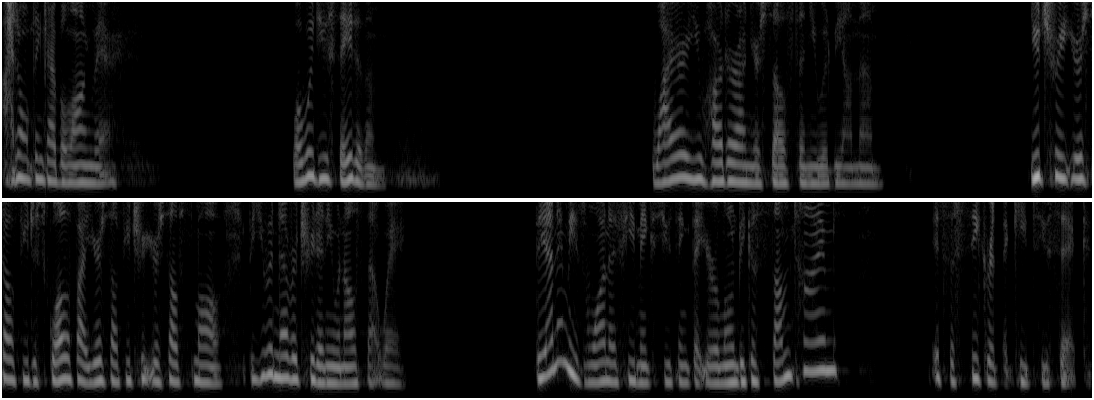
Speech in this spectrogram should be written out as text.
I don't think I belong there. What would you say to them? Why are you harder on yourself than you would be on them? You treat yourself, you disqualify yourself, you treat yourself small, but you would never treat anyone else that way. The enemy's won if he makes you think that you're alone because sometimes it's the secret that keeps you sick.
